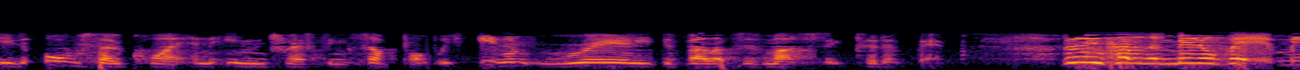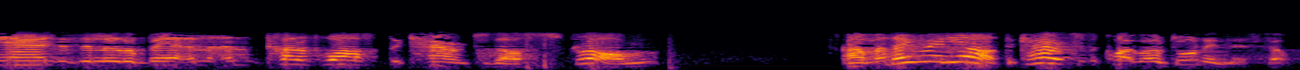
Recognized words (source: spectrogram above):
is also quite an interesting subplot, which isn't really developed as much as it could have been. But then kind of the middle bit, it meanders a little bit, and, and kind of whilst the characters are strong, um, and they really are, the characters are quite well drawn in this film.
